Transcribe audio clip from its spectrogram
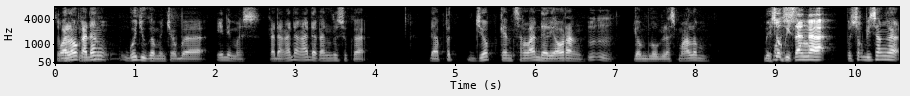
Walau Seperti kadang itu. gue juga mencoba ini mas. Kadang-kadang ada kan lu suka dapet job cancelan dari orang Mm-mm. jam 12 malam. besok Mas, bisa nggak? Besok bisa nggak?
